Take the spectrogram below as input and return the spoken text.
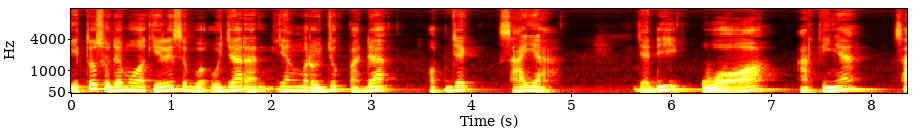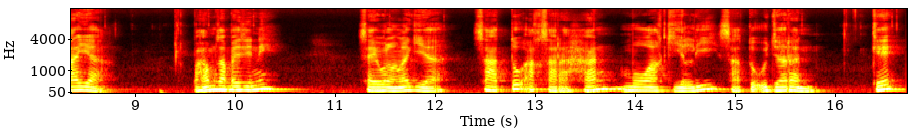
itu sudah mewakili sebuah ujaran yang merujuk pada objek saya. Jadi wo artinya saya. Paham sampai sini? Saya ulang lagi ya. satu aksarahan mewakili satu ujaran. Oke?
